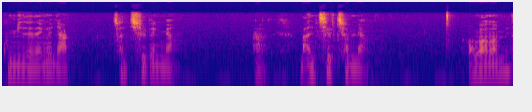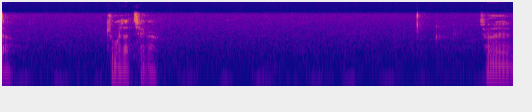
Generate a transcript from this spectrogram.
국민은행은 약 1,700명. 아, 17,000명. 어마어마합니다. 규모 자체가. 저는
